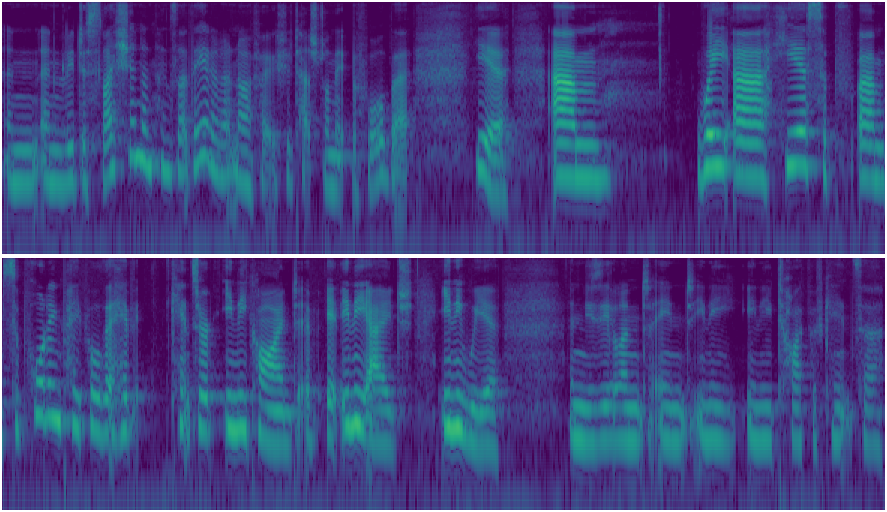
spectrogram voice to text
in, in legislation and things like that. I don't know if I actually touched on that before, but yeah. Um, we are here sup- um, supporting people that have cancer of any kind, of, at any age, anywhere in New Zealand, and any any type of cancer.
